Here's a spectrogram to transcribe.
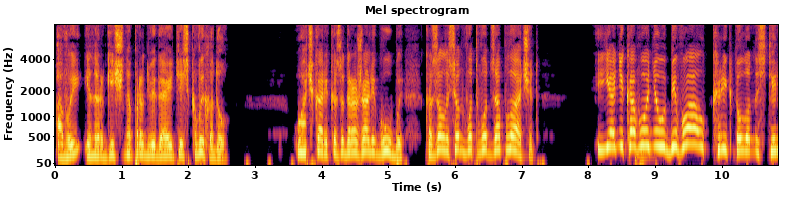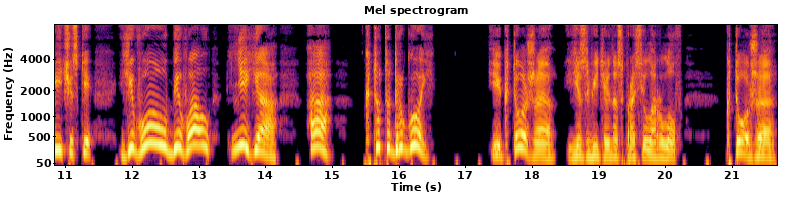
а вы энергично продвигаетесь к выходу. У очкарика задрожали губы. Казалось, он вот-вот заплачет. «Я никого не убивал!» — крикнул он истерически. «Его убивал не я, а кто-то другой!» «И кто же?» — язвительно спросил Орлов. «Кто же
